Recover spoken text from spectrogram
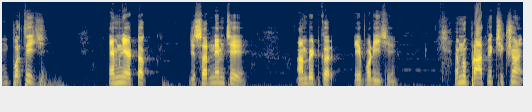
ઉપરથી જ એમની અટક જે સરનેમ છે આંબેડકર એ પડી છે. એમનું પ્રાથમિક શિક્ષણ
